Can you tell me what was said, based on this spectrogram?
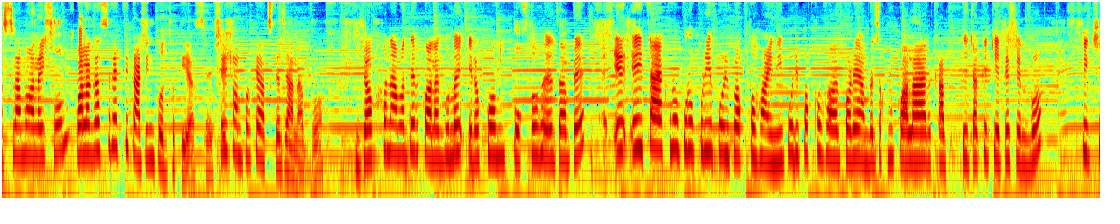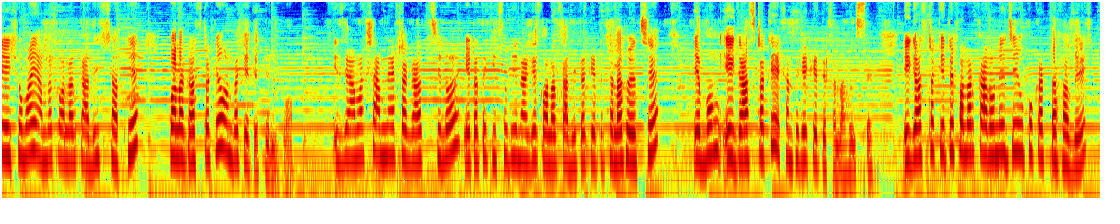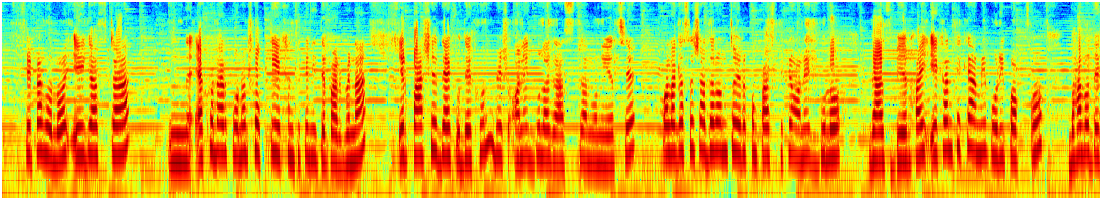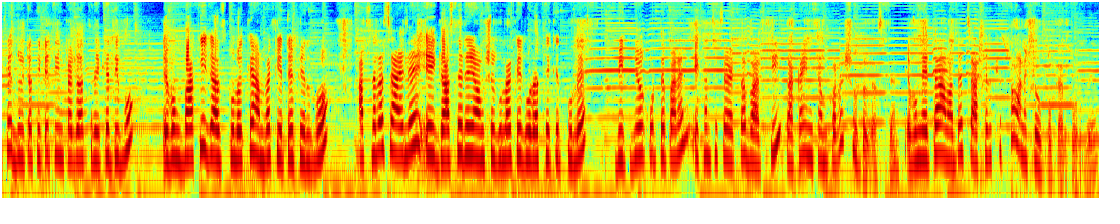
আসসালামু আলাইকুম। কলা গাছের একটি কাটিং পদ্ধতি আছে, সেই সম্পর্কে আজকে জানাব। যখন আমাদের কলাগুলো এরকম পোক্ত হয়ে যাবে এইটা এখনও পুরোপুরি পরিপক্ক হয়নি। পরিপক্ক হওয়ার পরে আমরা যখন কলার কাতিটাকে কেটে ফেলব, ঠিক সেই সময় আমরা কলার কাদির সাথে কলা গাছটাকেও আমরা কেটে ফেলব। এই যে আমার সামনে একটা গাছ ছিল, এটাতে কিছুদিন আগে কলার কাদিটা কেটে ফেলা হয়েছে এবং এই গাছটাকে এখান থেকে কেটে ফেলা হয়েছে। এই গাছটা কেটে ফেলার কারণে যে উপকারটা হবে, সেটা হলো এই গাছটা এখন আর কোনো শক্তি এখান থেকে নিতে পারবে না। এর পাশে দেখো দেখুন, বেশ অনেকগুলো গাছ জন্ম নিয়েছে। কলা গাছে সাধারণত এরকম পাশ থেকে অনেকগুলো গাছ বের হয়। এখান থেকে আমি পরিপক্ক ভালো দেখে দুইটা থেকে তিনটা গাছ রেখে দিব এবং বাকি গাছগুলোকে আমরা কেটে ফেলব। আপনারা চাইলে এই গাছের এই অংশগুলোকে গোড়া থেকে তুলে বিক্রিও করতে পারেন। এখান থেকে একটা বাড়তি টাকা ইনকাম করার সুযোগ আছে এবং এটা আমাদের চাষের ক্ষেত্রে অনেকটা উপকার করবে।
